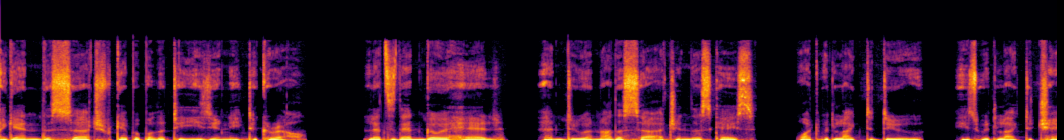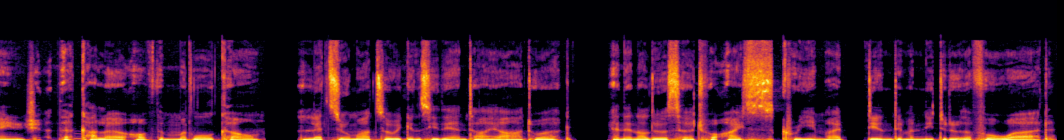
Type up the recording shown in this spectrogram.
Again, the search capability is unique to Corel. Let's then go ahead and do another search. In this case, what we'd like to do is we'd like to change the color of the middle cone. Let's zoom out so we can see the entire artwork and then I'll do a search for ice cream. Didn't even need to do the full word.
